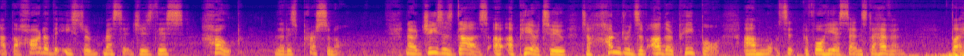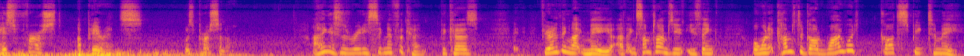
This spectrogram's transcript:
At the heart of the Easter message is this hope that is personal. Now, Jesus does uh, appear to, to hundreds of other people um, before he ascends to heaven, but his first appearance was personal. I think this is really significant because if you're anything like me, I think sometimes you, you think, well, when it comes to God, why would God speak to me?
